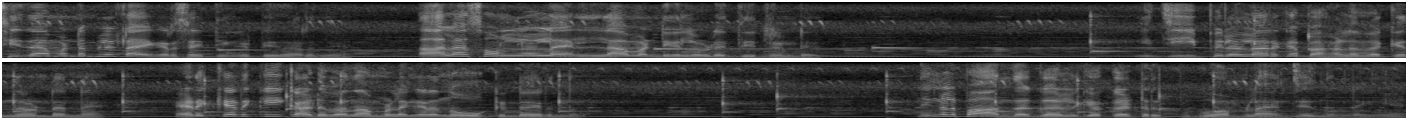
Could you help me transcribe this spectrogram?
സീതാമണ്ഡപത്തിൽ ടൈഗർ സൈറ്റിംഗ് കിട്ടിയെന്ന് പറഞ്ഞ് താലാ സോണിലുള്ള എല്ലാ വണ്ടികളും ഇവിടെ എത്തിയിട്ടുണ്ട്. ഈ ജീപ്പിലുള്ളവരൊക്കെ ബഹളം വെക്കുന്നതുകൊണ്ട് തന്നെ ഇടയ്ക്കിടയ്ക്ക് ഈ കടുവ നമ്മളിങ്ങനെ നോക്കണ്ടായിരുന്നു നിങ്ങൾ പാന്തകളിലേക്കൊക്കെ ട്രിപ്പ് പോകാൻ പ്ലാൻ ചെയ്യുന്നുണ്ടെങ്കിൽ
